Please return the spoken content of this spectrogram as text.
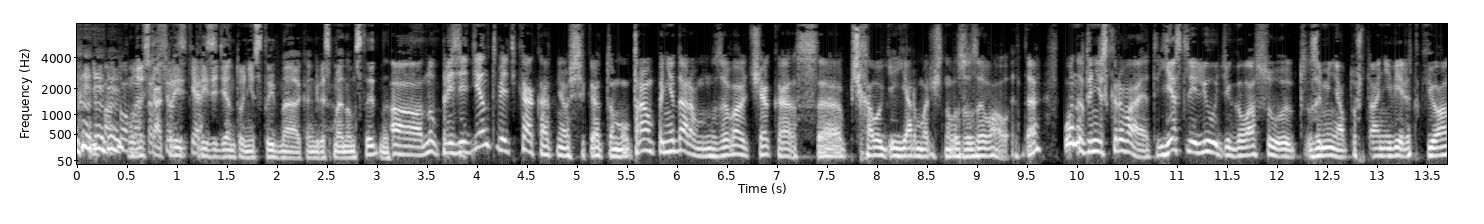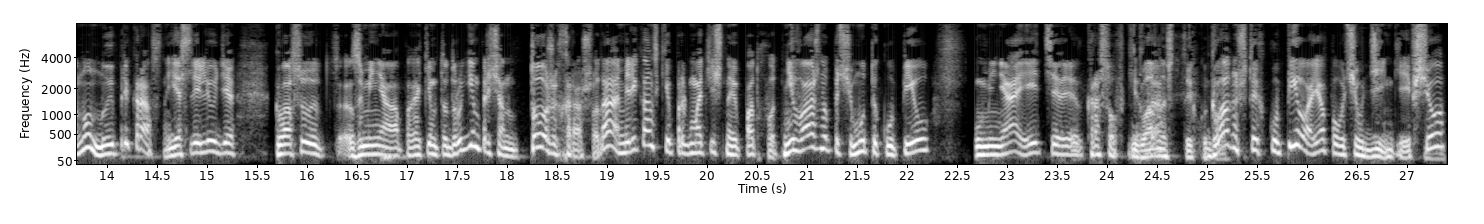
И потом Ну, то есть как президенту не стыдно, а конгрессменам стыдно? А, ну, президент ведь как отнесся к этому? Трампа недаром называют человека с э, психологией ярмарочного зазывалы, да? Он это не скрывает. Если люди голосуют за меня, потому что они верят в QAnon, ну и прекрасно. Если люди голосуют за меня по каким-то другим причинам, тоже хорошо, да? Американский прагматичный подход. Неважно, почему ты купил у меня эти кроссовки. Главное, да? что ты их купил. Главное, что ты их купил, а я получил деньги. И все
